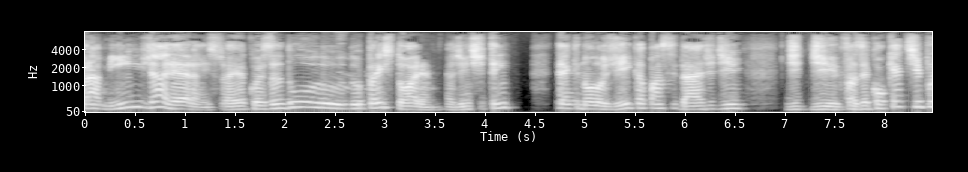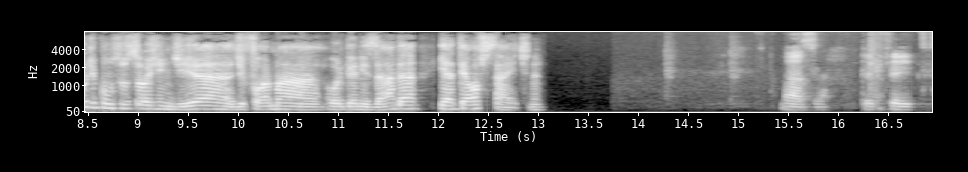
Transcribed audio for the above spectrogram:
para mim já era. Isso aí é coisa do, do pré-história. A gente tem tecnologia e capacidade de, de, de, fazer qualquer tipo de construção hoje em dia de forma organizada e até off-site, né? Massa, perfeito.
